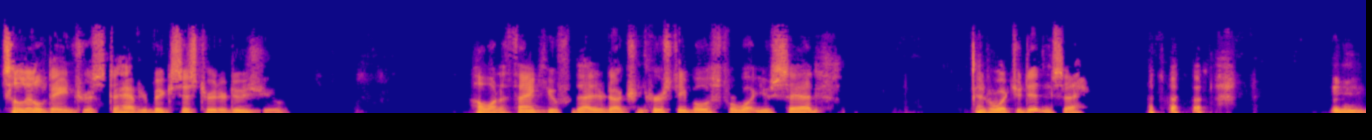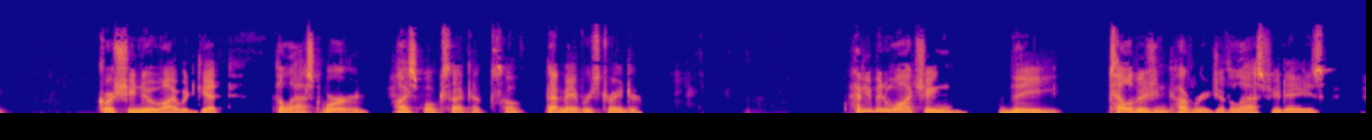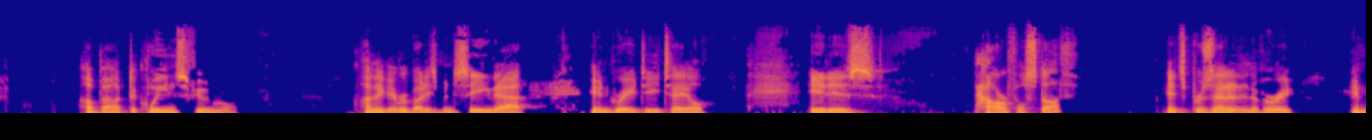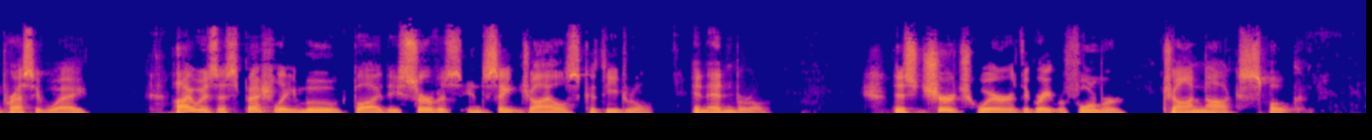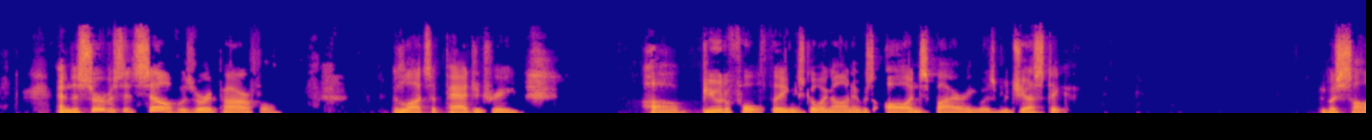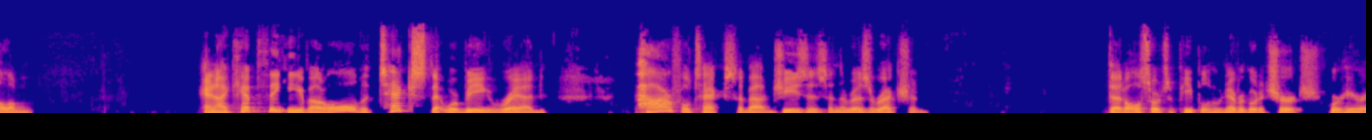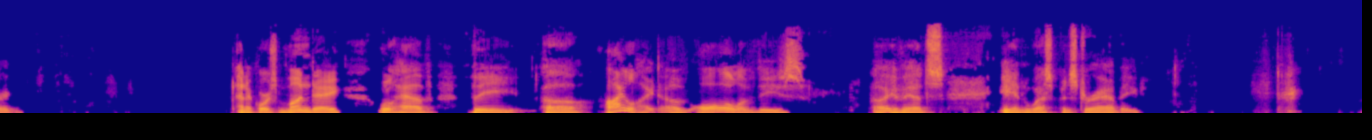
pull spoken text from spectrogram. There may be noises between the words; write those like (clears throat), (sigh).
It's a little dangerous to have your big sister introduce you. I want to thank you for that introduction, Kirsty, both for what you said and for what you didn't say. of course, she knew I would get the last word. I spoke second, so that may have restrained her. Have you been watching the television coverage of the last few days about the Queen's funeral? I think everybody's been seeing that in great detail. It is powerful stuff. It's presented in a very impressive way. I was especially moved by the service in St. Giles Cathedral in Edinburgh. This church where the great reformer John Knox spoke. And the service itself was very powerful, lots of pageantry, uh, beautiful things going on. It was awe inspiring, it was majestic, it was solemn. And I kept thinking about all the texts that were being read, powerful texts about Jesus and the resurrection that all sorts of people who never go to church were hearing. And of course, Monday we'll have the uh, highlight of all of these uh, events in Westminster Abbey.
